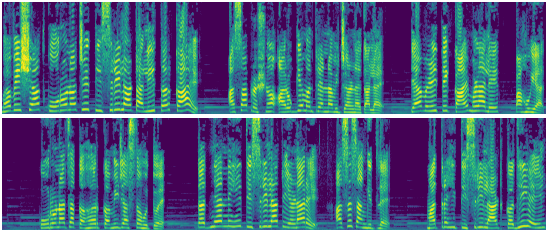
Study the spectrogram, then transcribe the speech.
भविष्यात कोरोनाची तिसरी लाट आली तर काय? असा प्रश्न आरोग्य मंत्र्यांना विचारण्यात आलाय. त्यावेळी ते काय म्हणाले पाहूयात. कोरोनाचा कहर कमी जास्त होतोय. तज्ज्ञांनीही तिसरी लाट येणार आहे असं सांगितलंय. मात्र ही तिसरी लाट कधी येईल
